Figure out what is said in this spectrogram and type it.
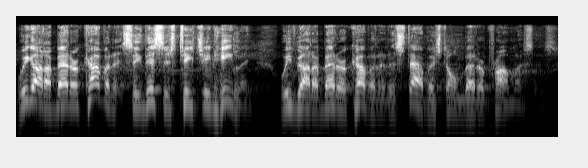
We got a better covenant. See, this is teaching healing. We've got a better covenant established on better promises.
